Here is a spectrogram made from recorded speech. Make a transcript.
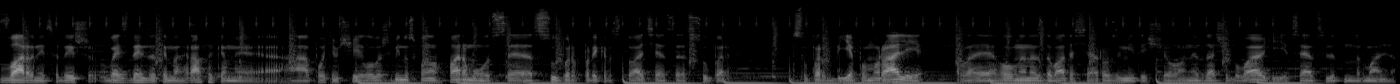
варений сидиш весь день за тими графіками, а потім ще й ловиш мінус по фарму, це супер прикра ситуація, це супер супер б'є по моралі, але головне не здаватися, розуміти, що невдачі бувають, і це абсолютно нормально.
